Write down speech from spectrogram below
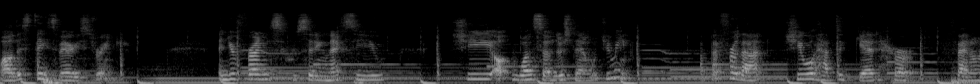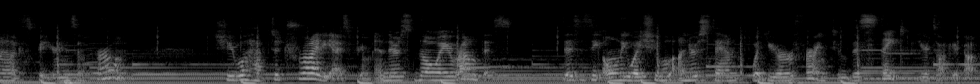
wow, this tastes very strange. And your friend who's sitting next to you, she uh, wants to understand what you mean. But for that, she will have to get her phenomenal experience of her own. She will have to try the ice cream and there's no way around this. This is the only way she will understand what you're referring to, this state you're talking about,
